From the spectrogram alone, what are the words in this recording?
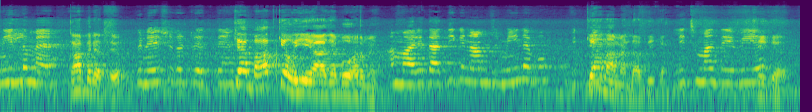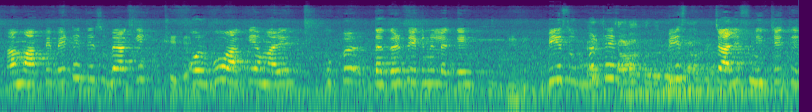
नीलम है कहाँ पे रहते हो गणेश गढ़ रहते हैं क्या बात क्या हुई है आज अबोहर में हमारी दादी के नाम जमीन है वो बिकनी। क्या नाम है दादी का लिचमा देवी है ठीक है। हम वहाँ पे बैठे थे सुबह आके ठीक है। और वो आके हमारे ऊपर दगड़ फेंकने लग गए बीस ऊपर थे बीस चालीस नीचे थे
